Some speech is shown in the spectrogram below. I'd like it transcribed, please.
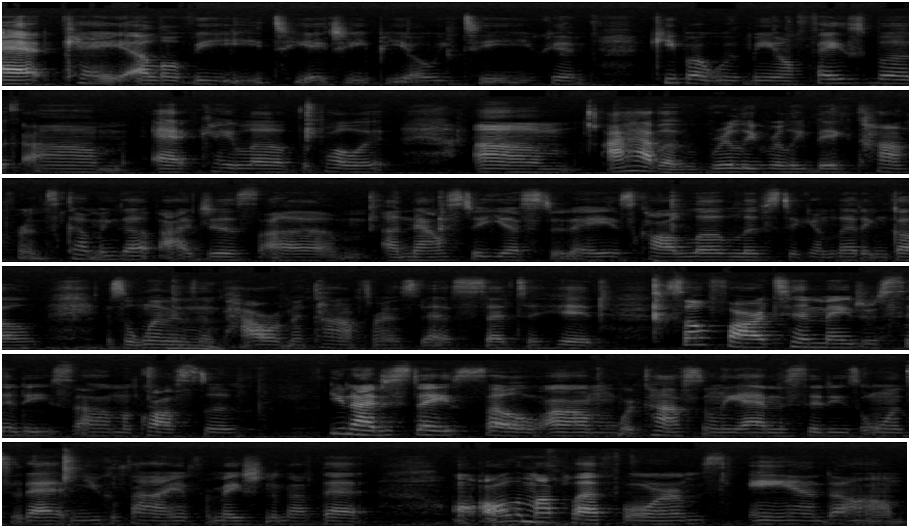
at K L O V E T H E P O E T. You can keep up with me on Facebook um, at K Love the Poet. Um, I have a really, really big conference coming up. I just um, announced it yesterday. It's called Love, Lipstick, and Letting Go. It's a women's mm. empowerment conference that's set to hit so far 10 major cities um, across the United States. So um, we're constantly adding cities onto that, and you can find information about that on all of my platforms. And um,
